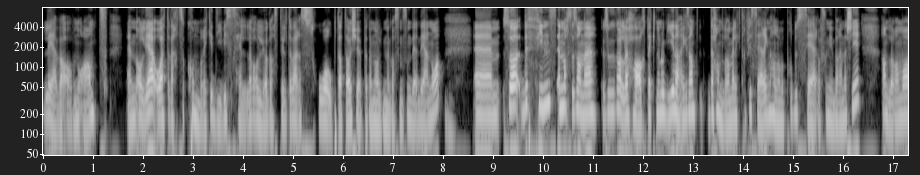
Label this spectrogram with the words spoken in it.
leve av noe annet enn olje. Og etter hvert så kommer ikke de vi selger olje og gass til, til å være så opptatt av å kjøpe den oljen og gassen som det de er nå. Mm. Um, så det fins en masse sånne hvis vi kalle det hard teknologi. Da, ikke sant? Det handler om elektrifisering, det handler om å produsere fornybar energi. Det handler om å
